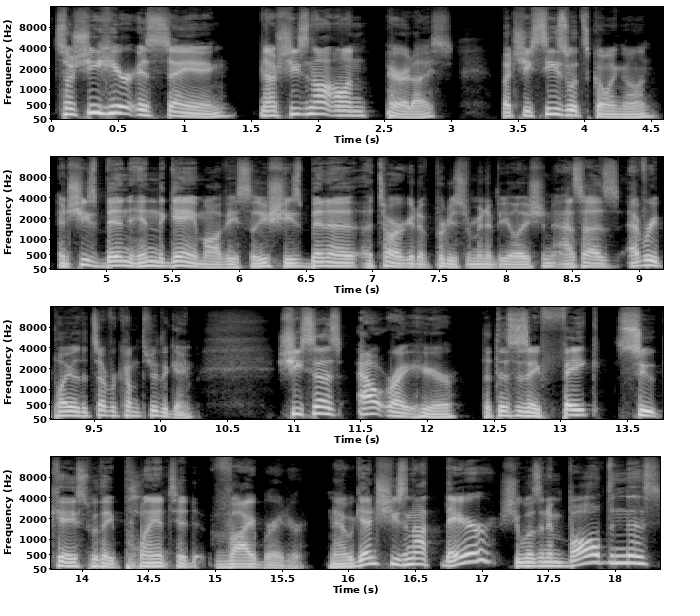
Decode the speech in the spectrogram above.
So she here is saying, now she's not on paradise, but she sees what's going on and she's been in the game, obviously. She's been a, a target of producer manipulation, as has every player that's ever come through the game. She says outright here that this is a fake suitcase with a planted vibrator. Now, again, she's not there. She wasn't involved in this.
